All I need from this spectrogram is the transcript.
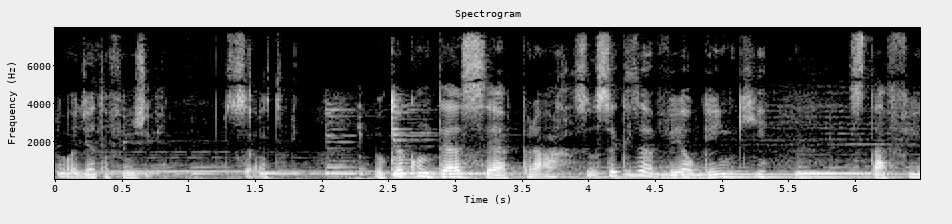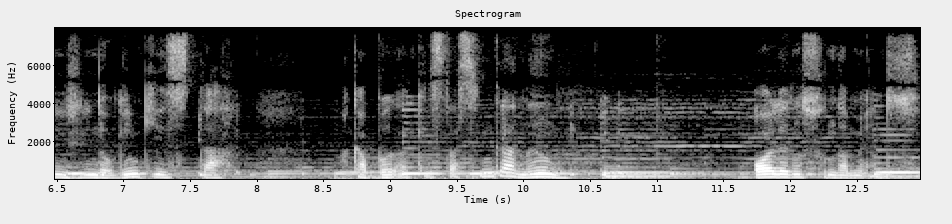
não adianta fingir, certo? E o que acontece é para, se você quiser ver alguém que está fingindo, alguém que está acabando, que está se enganando, olha nos fundamentos.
